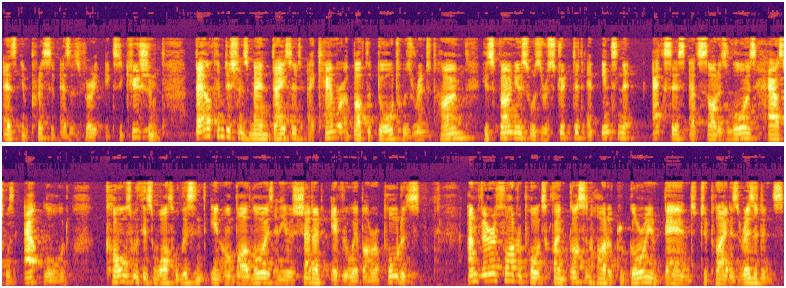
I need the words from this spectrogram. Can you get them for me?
as impressive as its very execution. Bail conditions mandated a camera above the door to his rented home, his phone use was restricted, and internet access outside his lawyer's house was outlawed. Calls with his wife were listened in on by lawyers, and he was shadowed everywhere by reporters. Unverified reports claim Ghosn hired a Gregorian band to play at his residence.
